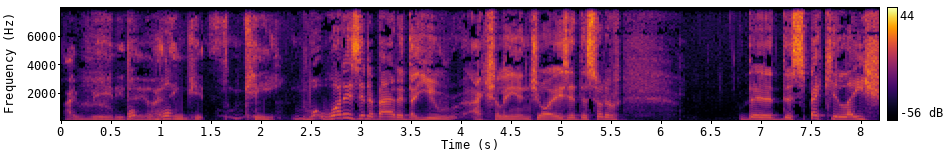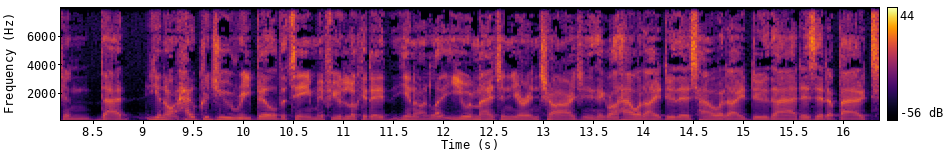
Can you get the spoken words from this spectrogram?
I really do. What, what, I think it's key. What is it about it that you actually enjoy? Is it the sort of the the speculation that you know how could you rebuild a team if you look at it you know like you imagine you're in charge and you think well how would I do this how would I do that is it about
